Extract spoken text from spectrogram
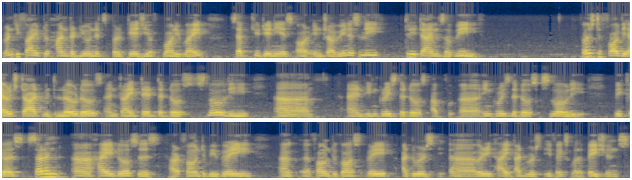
25 to 100 units per kg of body weight, subcutaneous or intravenously, three times a week. First of all, we have to start with low dose and titrate the dose slowly uh, and increase the dose up, uh, increase the dose slowly because sudden uh, high doses are found to be very uh, found to cause very adverse, uh, very high adverse effects for the patients.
